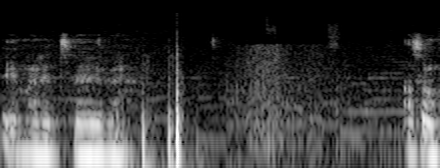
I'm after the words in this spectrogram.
Immer dasselbe. Also.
